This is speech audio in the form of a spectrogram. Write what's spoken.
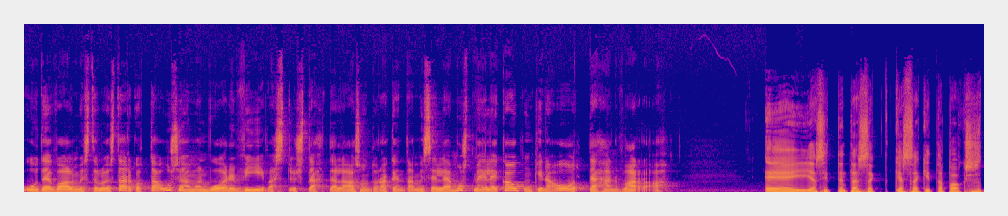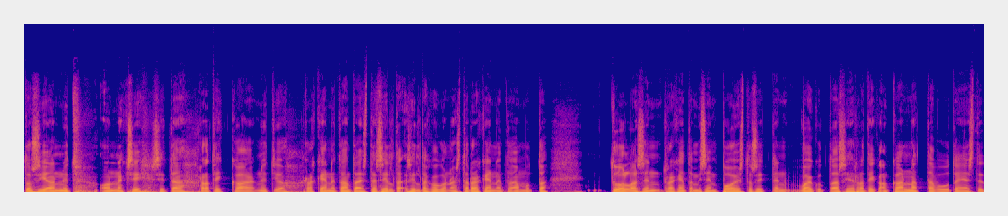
uuteen valmisteluun. Ja se tarkoittaa useamman vuoden viivästystä tälle asuntorakentamiselle. Ja musta meillä ei kaupunkina ole tähän varaa. Ei, ja sitten tässä tässäkin tapauksessa tosiaan nyt onneksi sitä ratikkaa nyt jo rakennetaan, tai sitä siltä, siltä kokonaista rakennetaan, mutta tuollaisen rakentamisen poisto sitten vaikuttaa siihen ratikan kannattavuuteen, ja sitten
